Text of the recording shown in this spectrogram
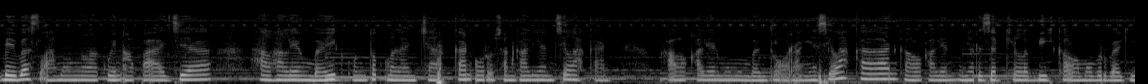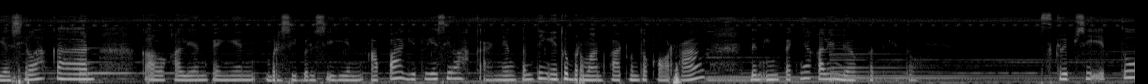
bebas lah mau ngelakuin apa aja hal-hal yang baik untuk melancarkan urusan kalian silahkan. Kalau kalian mau membantu orang ya silahkan. Kalau kalian punya rezeki lebih kalau mau berbagi ya silahkan. Kalau kalian pengen bersih-bersihin apa gitu ya silahkan. Yang penting itu bermanfaat untuk orang dan impactnya kalian dapat gitu. Skripsi itu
